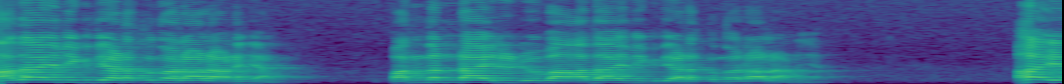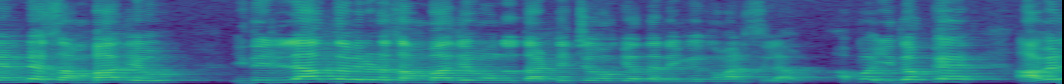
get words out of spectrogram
ആദായ നികുതി അടക്കുന്ന ഒരാളാണ് ഞാൻ. പന്ത്രണ്ടായിരം രൂപ ആദായ നികുതി അടക്കുന്ന ഒരാളാണ് ഞാൻ. ആ എന്റെ സമ്പാദ്യവും ഇതില്ലാത്തവരുടെ സമ്പാദ്യവും ഒന്ന് തട്ടിച്ചു നോക്കിയാൽ തന്നെ നിങ്ങൾക്ക് മനസ്സിലാവും. അപ്പോൾ ഇതൊക്കെ അവർ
